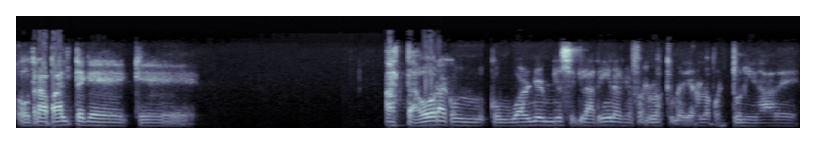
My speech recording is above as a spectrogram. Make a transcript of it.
otra parte que, que hasta ahora con, Warner Music Latina, que fueron los que me dieron la oportunidad de,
